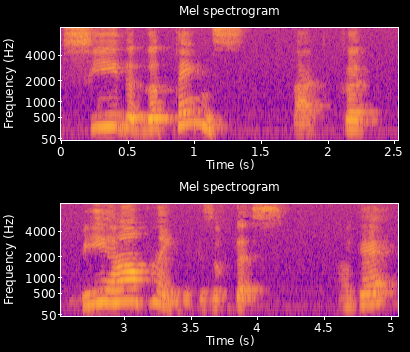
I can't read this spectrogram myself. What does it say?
See the good things that could be happening because of this. Okay?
